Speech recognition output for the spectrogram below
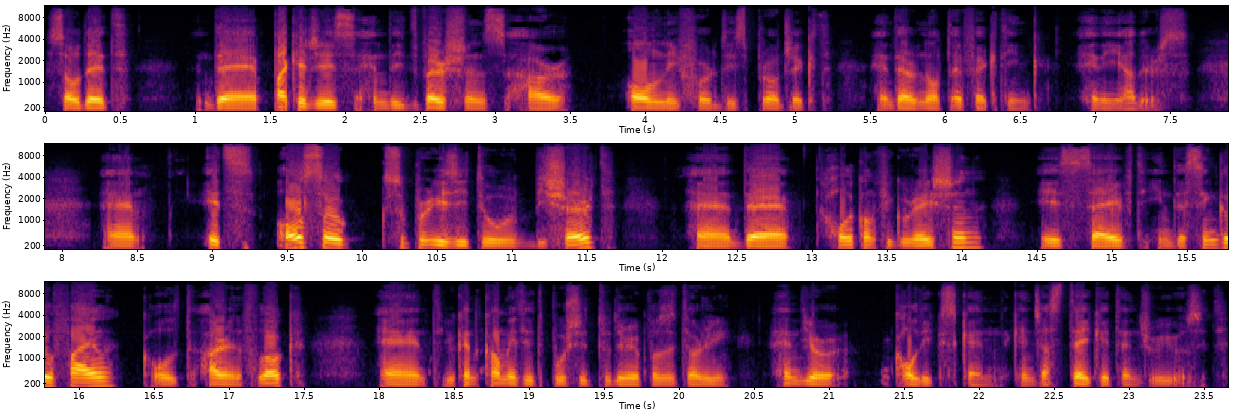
so that the packages and its versions are only for this project and are not affecting any others. And it's also super easy to be shared. Uh, the whole configuration is saved in the single file called renv.lock and you can commit it, push it to the repository and your colleagues can, can just take it and reuse it.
